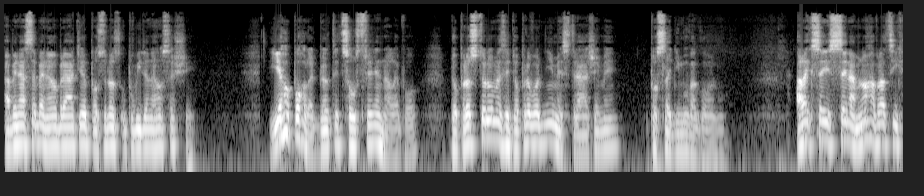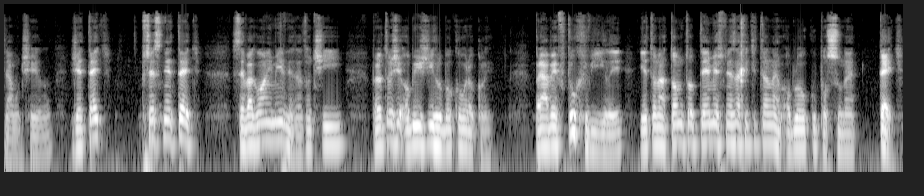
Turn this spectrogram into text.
aby na sebe neobrátil pozornost upovídaného Saši. Jeho pohled byl teď soustředěn nalevo, do prostoru mezi doprovodními strážemi poslednímu vagónu. Alexej se na mnoha vlacích naučil, že teď, přesně teď, se vagóny mírně zatočí, protože objíždí hlubokou rokli. Právě v tu chvíli je to na tomto téměř nezachytitelném oblouku posune teď.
